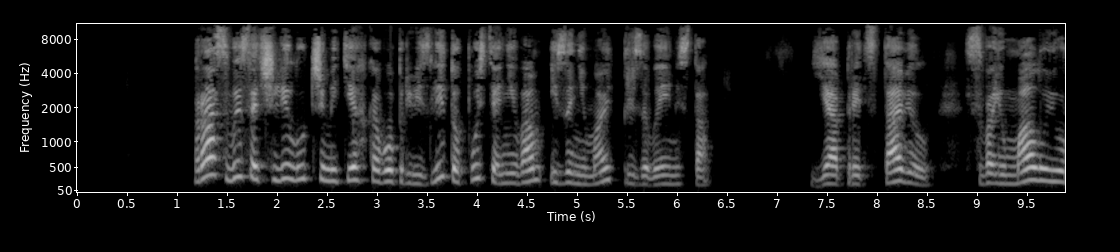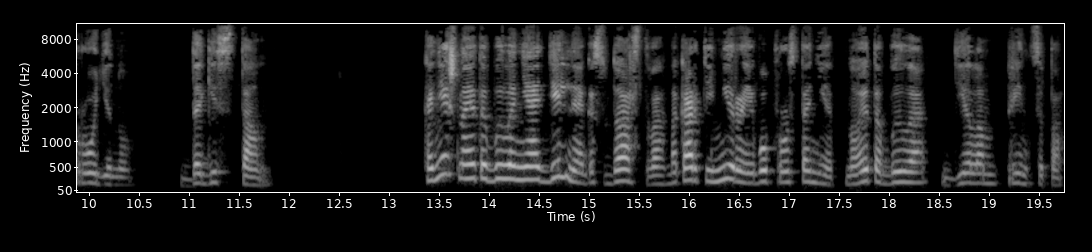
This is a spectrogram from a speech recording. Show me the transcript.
Раз вы сочли лучшими тех, кого привезли, то пусть они вам и занимают призовые места. Я представил свою малую родину – Дагестан. Конечно, это было не отдельное государство, на карте мира его просто нет, но это было делом принципа.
